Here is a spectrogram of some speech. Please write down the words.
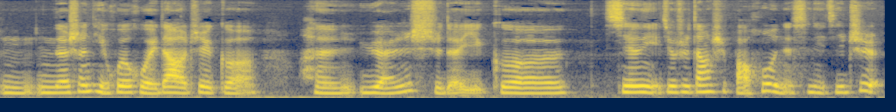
嗯，你的身体会回到这个很原始的一个心理，就是当时保护你的心理机制。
